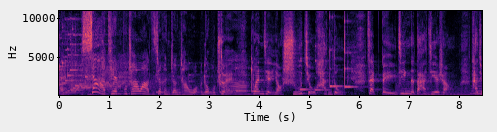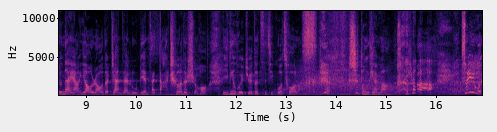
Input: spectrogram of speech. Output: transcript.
哎，夏天不穿袜子这很正常，我们都不穿。对，关键要数九寒冬，在北京的大街上，他就那样妖娆的站在路边，在打车的时候，你一定会觉得自己过错了。是冬天吗？是吧？所以我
